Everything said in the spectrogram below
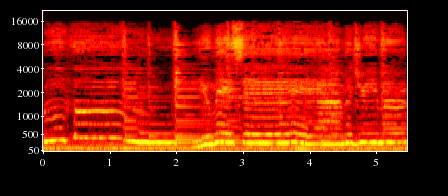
Ooh, you may say I'm a dreamer,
